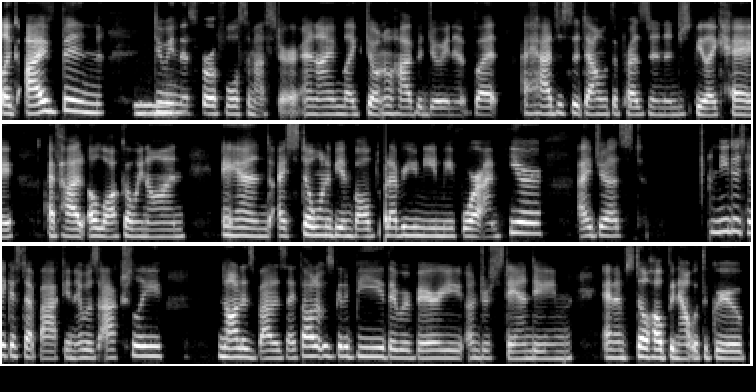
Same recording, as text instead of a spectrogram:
Like I've been mm. doing this for a full semester and I'm like don't know how I've been doing it, but I had to sit down with the president and just be like, "Hey, I've had a lot going on and I still want to be involved whatever you need me for. I'm here. I just need to take a step back." And it was actually not as bad as I thought it was going to be. They were very understanding, and I'm still helping out with the group.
